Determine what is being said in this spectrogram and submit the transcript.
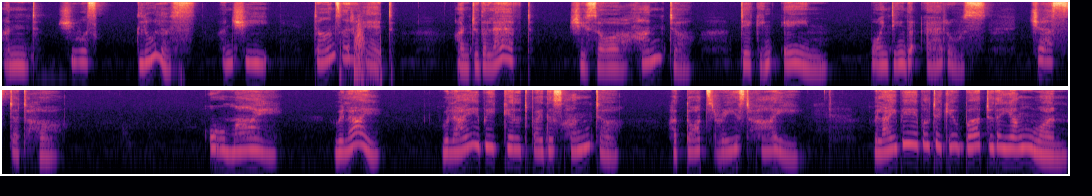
And she was clueless and she turns her head, and to the left she saw a hunter taking aim, pointing the arrows just at her. Oh my, will I? Will I be killed by this hunter? Her thoughts raised high. Will I be able to give birth to the young one?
